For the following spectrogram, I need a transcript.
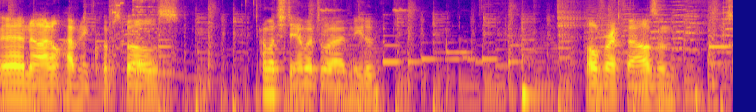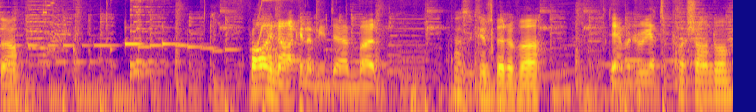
eh, no, I don't have any equip spells. How much damage would I have needed? Over a thousand, so probably not gonna be dead, but that's a good bit of uh, damage we got to push onto him.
